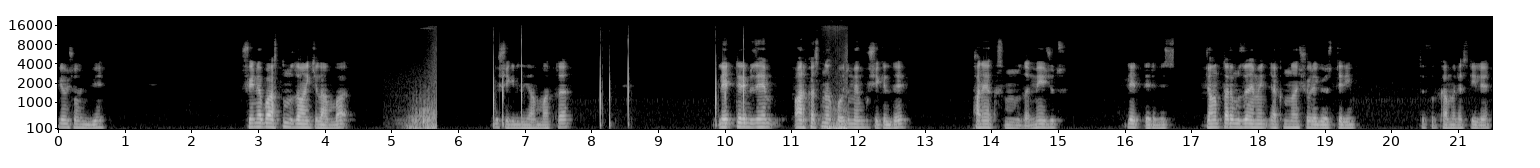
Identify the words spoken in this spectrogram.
Görmüş olduğunuz gibi. Frene bastığımız zamanki lamba bu şekilde yanmakta. LED'lerimizi hem arkasına koydum hem bu şekilde panel kısmımızda mevcut. LED'lerimiz. Jantlarımızı hemen yakından şöyle göstereyim. Sıfır kamerası ile.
